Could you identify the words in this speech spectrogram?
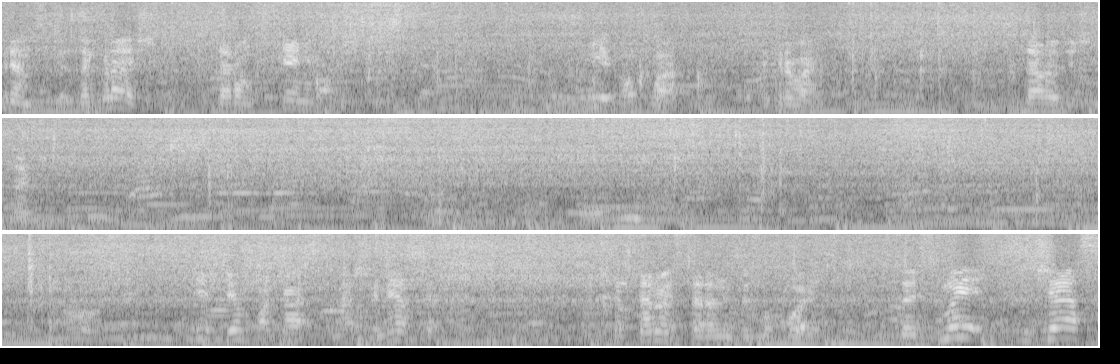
Прям себе за краешек, сторонку. И опа, закрываем. Второй точно так же. и ждем, пока наше мясо со второй стороны закупорится. То есть мы сейчас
